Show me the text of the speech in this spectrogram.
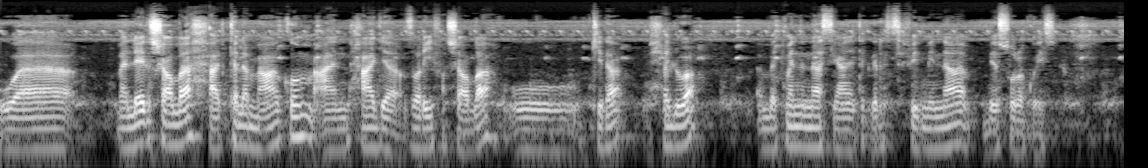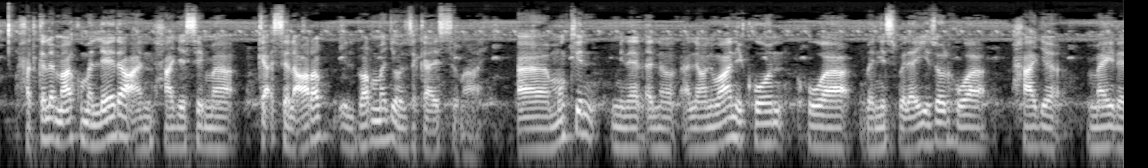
والليلة إن شاء الله هتكلم معاكم عن حاجة ظريفة إن شاء الله وكده حلوة بتمنى الناس يعني تقدر تستفيد منها بصورة كويسة. هتكلم معاكم الليلة عن حاجة اسمها كأس العرب للبرمجة والذكاء الاصطناعي. ممكن من ال- العنوان يكون هو بالنسبة لأي زول هو حاجة مايلة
